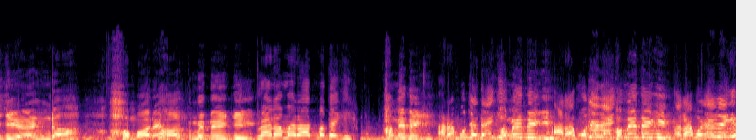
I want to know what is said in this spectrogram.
ये अंडा हमारे हाथ में देगी। ना ना मेरे हाथ में देगी। हमें देगी। आराम मुझे देगी। हमें देगी। आराम मुझे देगी। हमें देगी। आराम मुझे देगी।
